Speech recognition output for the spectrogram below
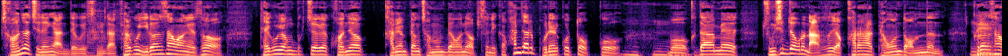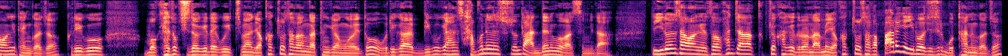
전혀 진행이 안 되고 있습니다. 아, 결국 이런 상황에서 대구 경북 지역의 권역 감염병 전문 병원이 없으니까 환자를 보낼 곳도 없고 뭐 그다음에 중심적으로 나서서 역할을 할 병원도 없는 그런 네. 상황이 된 거죠. 그리고 뭐 계속 지적이 되고 있지만 역학조사관 같은 경우에도 우리가 미국의 한 4분의 1 수준도 안 되는 것 같습니다. 이런 상황에서 환자가 급격하게 늘어나면 역학조사가 빠르게 이루어지지를 못하는 거죠.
